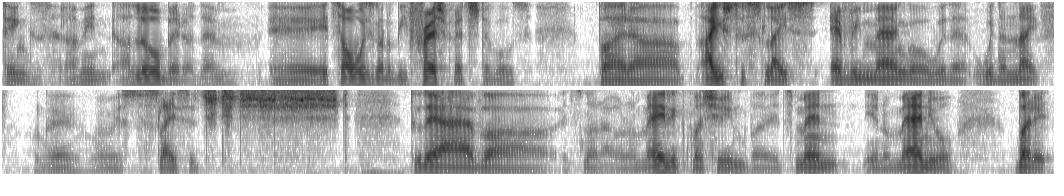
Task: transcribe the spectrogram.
things. I mean, a little bit of them uh, it's always going to be fresh vegetables, but uh, I used to slice every mango with a with a knife. Okay, I used to slice it. Today I have a, it's not an automatic machine, but it's man you know manual, but it,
